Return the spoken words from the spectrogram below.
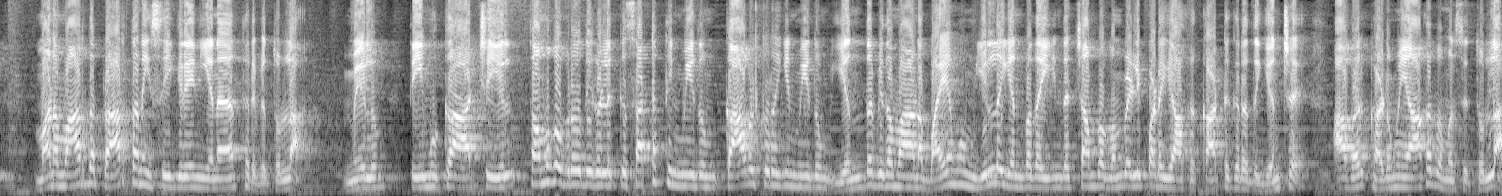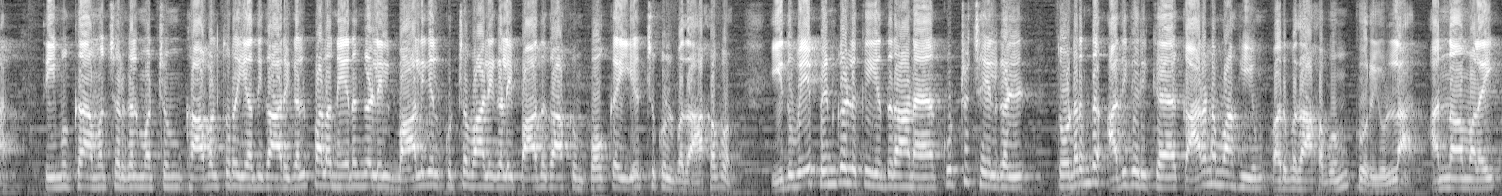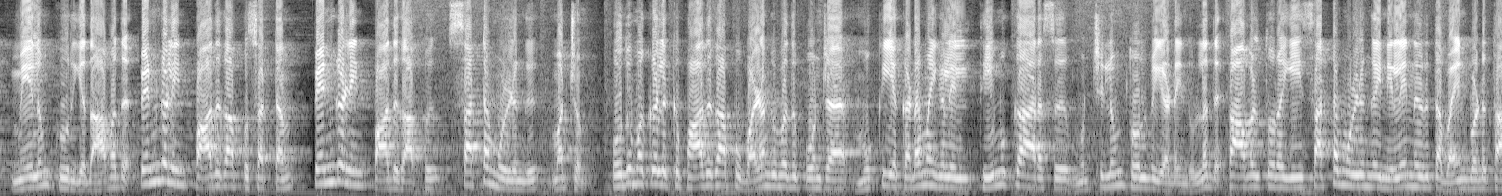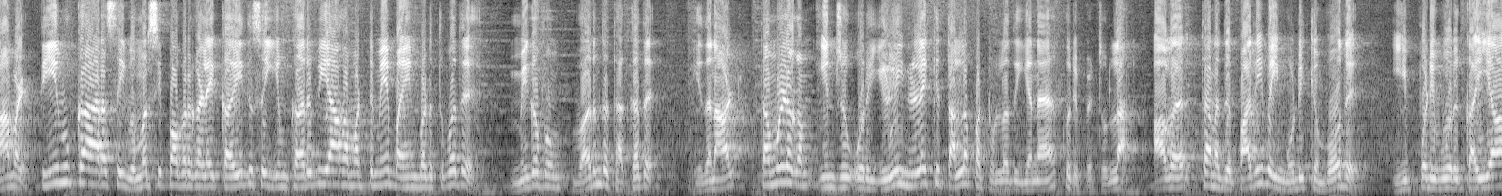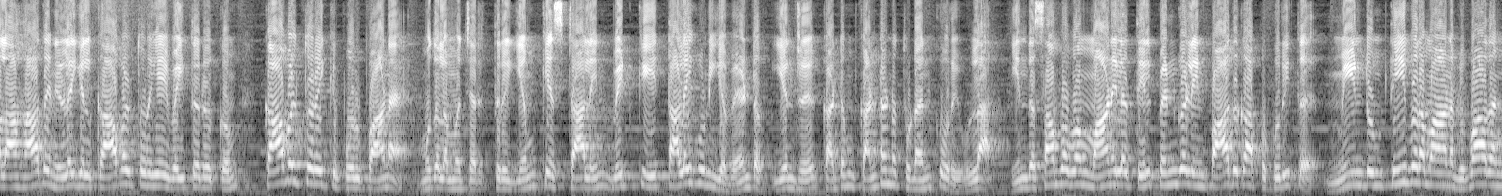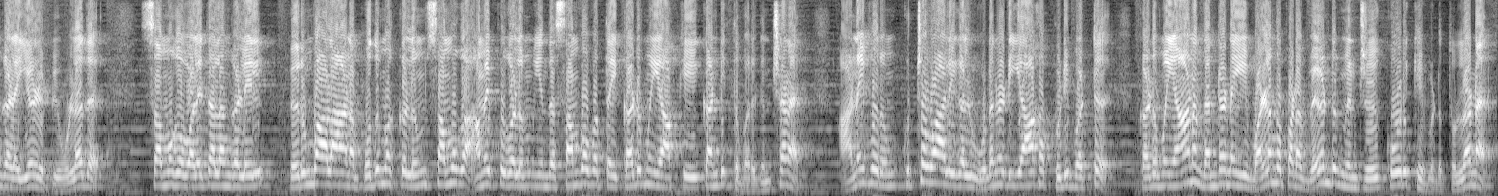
மனமார்ந்த பிரார்த்தனை செய்கிறேன் என தெரிவித்துள்ளார். மேலும் திமுக ஆட்சியில் சமூக விரோதிகளுக்கு சட்டத்தின் மீதும் காவல்துறையின் மீதும் எந்த விதமான பயமும் இல்லை என்பதை இந்த சம்பவம் வெளிப்படையாக காட்டுகிறது என்று அவர் கடுமையாக விமர்சித்துள்ளார். திமுக அமைச்சர்கள் மற்றும் காவல்துறை அதிகாரிகள் பல நேரங்களில் பாலியல் குற்றவாளிகளை பாதுகாக்கும் போக்கை ஏற்றுக்கொள்வதாகவும் இதுவே பெண்களுக்கு எதிரான குற்றச் செயல்கள் தொடர்ந்து அதிகரிக்க காரணமாகியும் வருவதாகவும் கூறியுள்ளார். அண்ணாமலை மேலும் கூறியதாவது பெண்களின் பாதுகாப்பு சட்டம் பெண்களின் பாதுகாப்பு சட்டம் ஒழுங்கு மற்றும் பொதுமக்களுக்கு பாதுகாப்பு வழங்குவது போன்ற முக்கிய கடமைகளில் திமுக அரசு முற்றிலும் தோல்வியடைந்துள்ளது. காவல்துறையை சட்டம் ஒழுங்கை நிலைநிறுத்த பயன்படுத்தாமல் திமுக அரசை விமர்சிப்பவர்களை கைது செய்யும் கருவியாக மட்டுமே பயன்படுத்துவது மிகவும் வருந்தத்தக்கது. இதனால் தமிழகம் இன்று ஒரு இழிநிலைக்கு தள்ளப்பட்டுள்ளது என குறிப்பிட்டுள்ளார். அவர் தனது பதிவை முடிக்கும் போது இப்படி ஒரு கையாலாகாத நிலையில் காவல்துறையை வைத்திருக்கும் காவல்துறைக்கு பொறுப்பான முதலமைச்சர் திரு எம் கே ஸ்டாலின் வெட்கி தலைகுனிய வேண்டும் என்று கடும் கண்டனத்துடன் கூறியுள்ளார். இந்த சம்பவம் மாநிலத்தில் பெண்களின் பாதுகாப்பு குறித்து மீண்டும் தீவிரமான விவாதங்களை எழுப்பியுள்ளது. சமூக வலைதளங்களில் பெரும்பாலான பொதுமக்களும் சமூக அமைப்புகளும் இந்த சம்பவத்தை கடுமையாக்கி கண்டித்து வருகின்றனர். அனைவரும் குற்றவாளிகள் உடனடியாக பிடிபட்டு கடுமையான தண்டனை வழங்கப்பட வேண்டும் என்று கோரிக்கை விடுத்துள்ளனர்.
